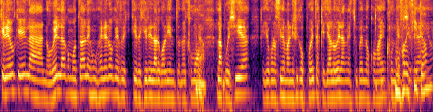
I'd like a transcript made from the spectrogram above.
creo que la novela como tal es un género que, re- que requiere largo aliento, no es como No. la poesía, que yo he conocido magníficos poetas que ya lo eran estupendos con, años- con 17 jovencito. años.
